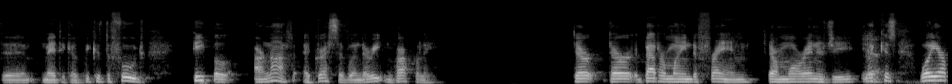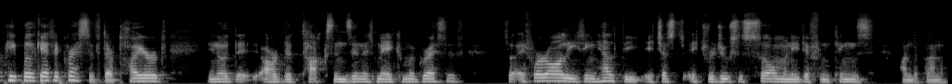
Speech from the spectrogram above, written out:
the medical because the food people are not aggressive when they're eating properly. They're they're a better mind of frame. They're more energy. Yeah. Because why are people get aggressive? They're tired. You know, the, or the toxins in it make them aggressive so if we're all eating healthy, it just it reduces so many different things on the planet.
